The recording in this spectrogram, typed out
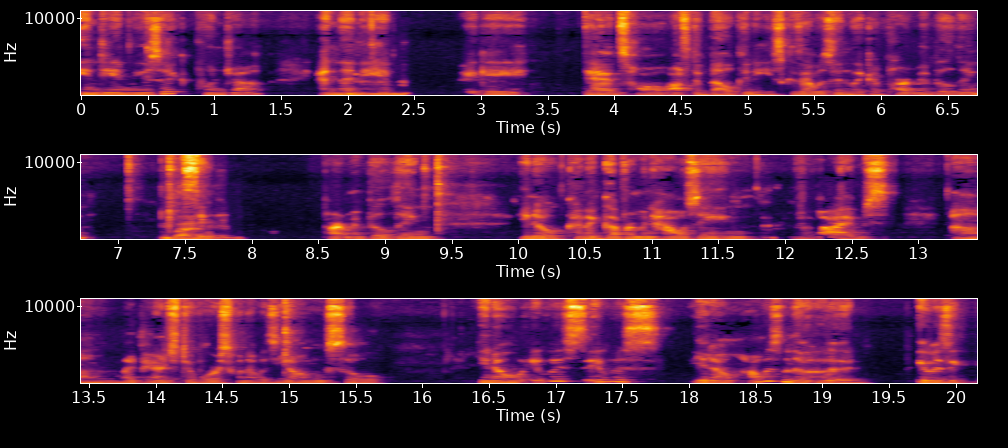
Indian music, Punjab, and then mm-hmm. hip reggae, dance hall off the balconies because I was in like apartment building. Right. Apartment building you know, kind of government housing vibes. Um, my parents divorced when I was young, so you know, it was it was you know, I was in the hood. It was a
